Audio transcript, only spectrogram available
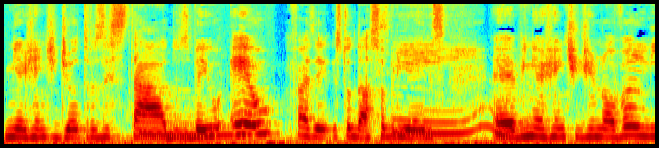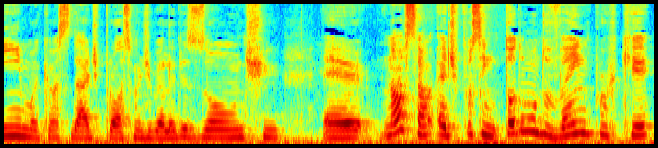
Vinha gente de outros estados, veio eu fazer estudar sobre Sim. eles. É, vinha gente de Nova Lima, que é uma cidade próxima de Belo Horizonte. É, nossa, é tipo assim, todo mundo vem porque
